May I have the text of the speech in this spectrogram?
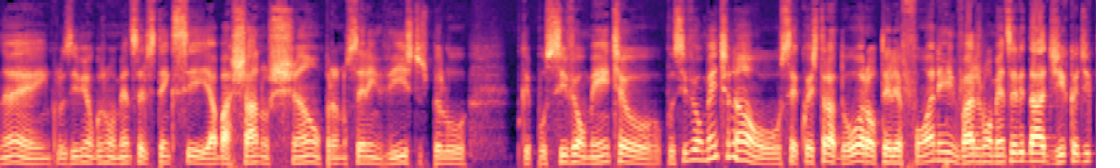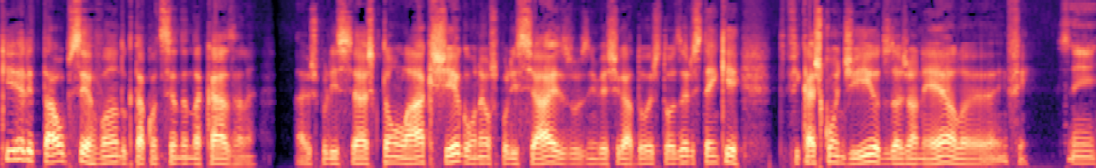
né? Inclusive em alguns momentos eles têm que se abaixar no chão para não serem vistos pelo porque possivelmente o possivelmente não, o sequestrador ao telefone em vários momentos ele dá a dica de que ele está observando o que está acontecendo dentro da casa, né? Aí os policiais que estão lá, que chegam, né, os policiais, os investigadores, todos eles têm que ficar escondidos da janela, enfim. Sim,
